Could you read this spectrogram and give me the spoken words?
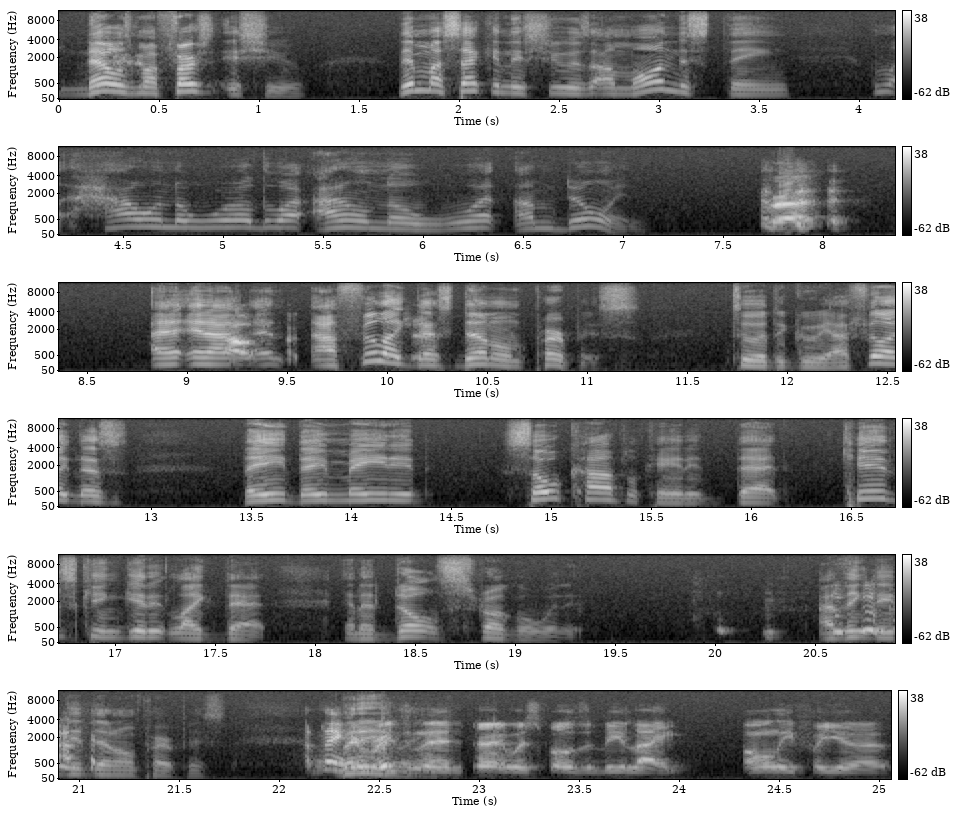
that was my first issue. Then my second issue is I'm on this thing. I'm like, how in the world do I I don't know what I'm doing. right. And, and I and I feel like that's done on purpose to a degree. I feel like that's they they made it so complicated that kids can get it like that and adults struggle with it. I think they did that on purpose. I think But originally that joint was supposed to be like only for your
